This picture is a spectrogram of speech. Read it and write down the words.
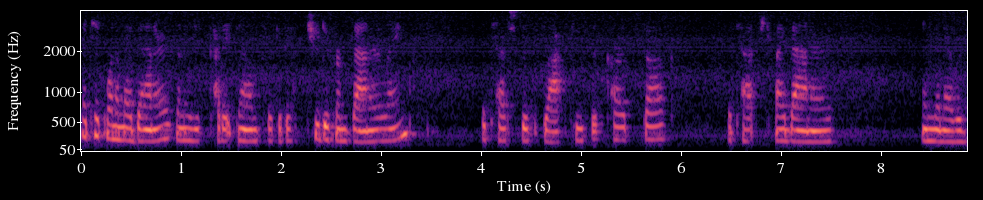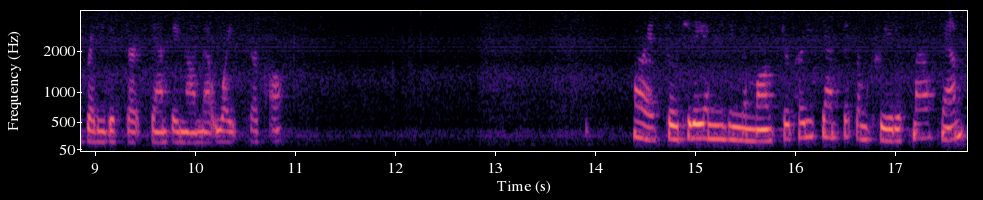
I took one of my banners and I just cut it down so I could have two different banner lengths. Attached this black piece of cardstock, attached my banners, and then I was ready to start stamping on that white circle. Alright, so today I'm using the Monster Party stamp set from Create a Smile Stamps.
